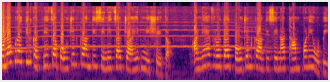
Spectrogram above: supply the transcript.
सोलापुरातील घटनेचा बहुजन क्रांती सेनेचा जाहीर निषेध. अन्यायाविरोधात बहुजन क्रांती सेना ठामपणे उभी.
